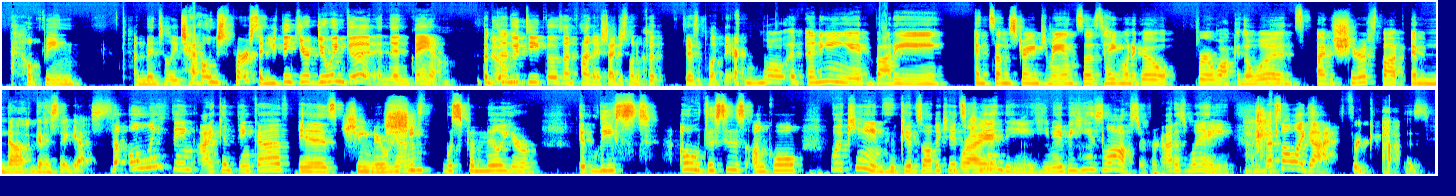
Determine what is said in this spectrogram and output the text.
helping a mentally challenged person. You think you're doing good, and then bam, But no then, good deed goes unpunished. I just want to put there's a plug there. well, if anybody and some strange man says, "Hey, you want to go for a walk in the woods?" I'm sure as fuck am not gonna say yes. The only thing I can think of is She knew him. she was familiar, at least. Oh, this is Uncle Joaquin who gives all the kids Right. candy. He maybe he's lost or forgot his way. That's all I got. forgot this.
